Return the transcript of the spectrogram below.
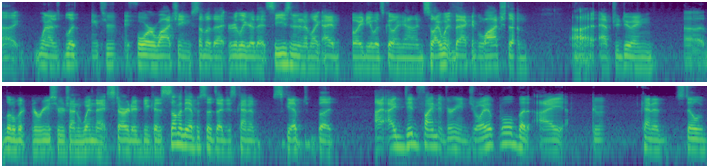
uh, when I was blitzing through before watching some of that earlier that season, and I'm like, I have no idea what's going on. So I went back and watched them uh, after doing uh, a little bit of research on when that started because some of the episodes I just kind of skipped, but I, I did find it very enjoyable. But I kind of still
